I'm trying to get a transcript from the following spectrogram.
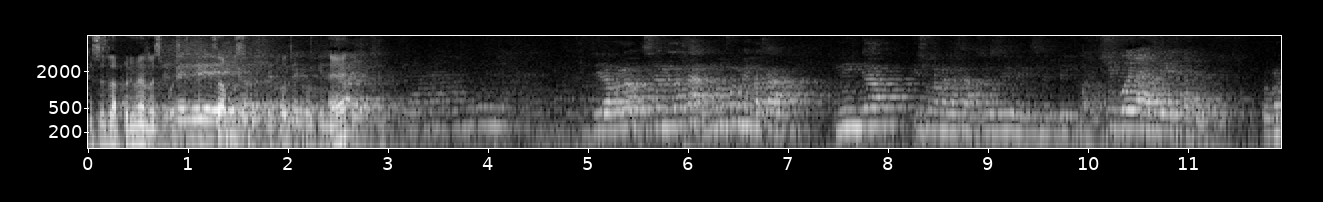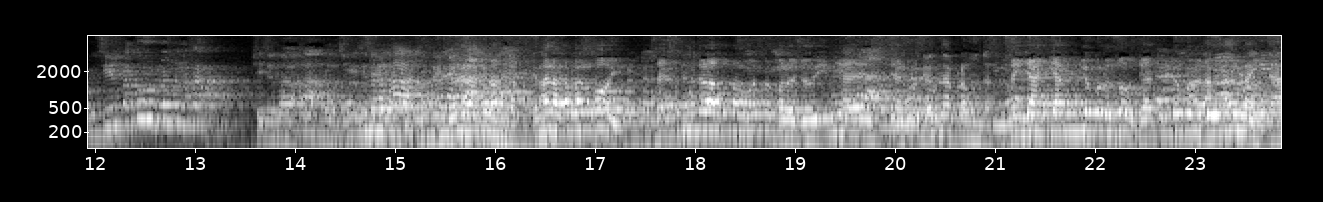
Esa es la primera respuesta. Depende, Estamos- depende otra- con quién ¿eh? vayas. Si la, verdad- si la melajá no fue melajá, nunca hizo una melajá. Sí. Porque si es patur, no es melajá. Sí, es. No, sí, Es. Es melajá para el goy. O sea, es como un trabajo para el goy, pero para los yodim ya es. Ya, Tengo una pregunta. o sea, ya, ya cumplió con los dos, ya cumplió con los de yodim. Braitá,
